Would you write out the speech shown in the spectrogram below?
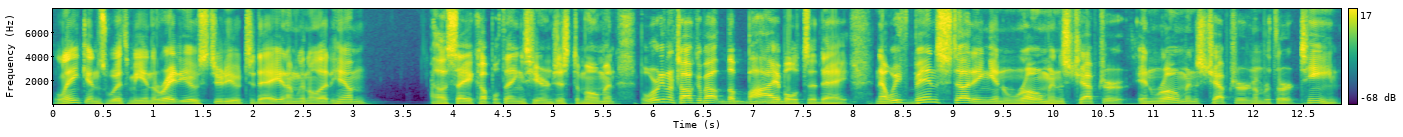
Lincoln's with me in the radio studio today, and I'm going to let him uh, say a couple things here in just a moment, but we're going to talk about the Bible today. Now we've been studying in Romans chapter in Romans chapter number 13.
